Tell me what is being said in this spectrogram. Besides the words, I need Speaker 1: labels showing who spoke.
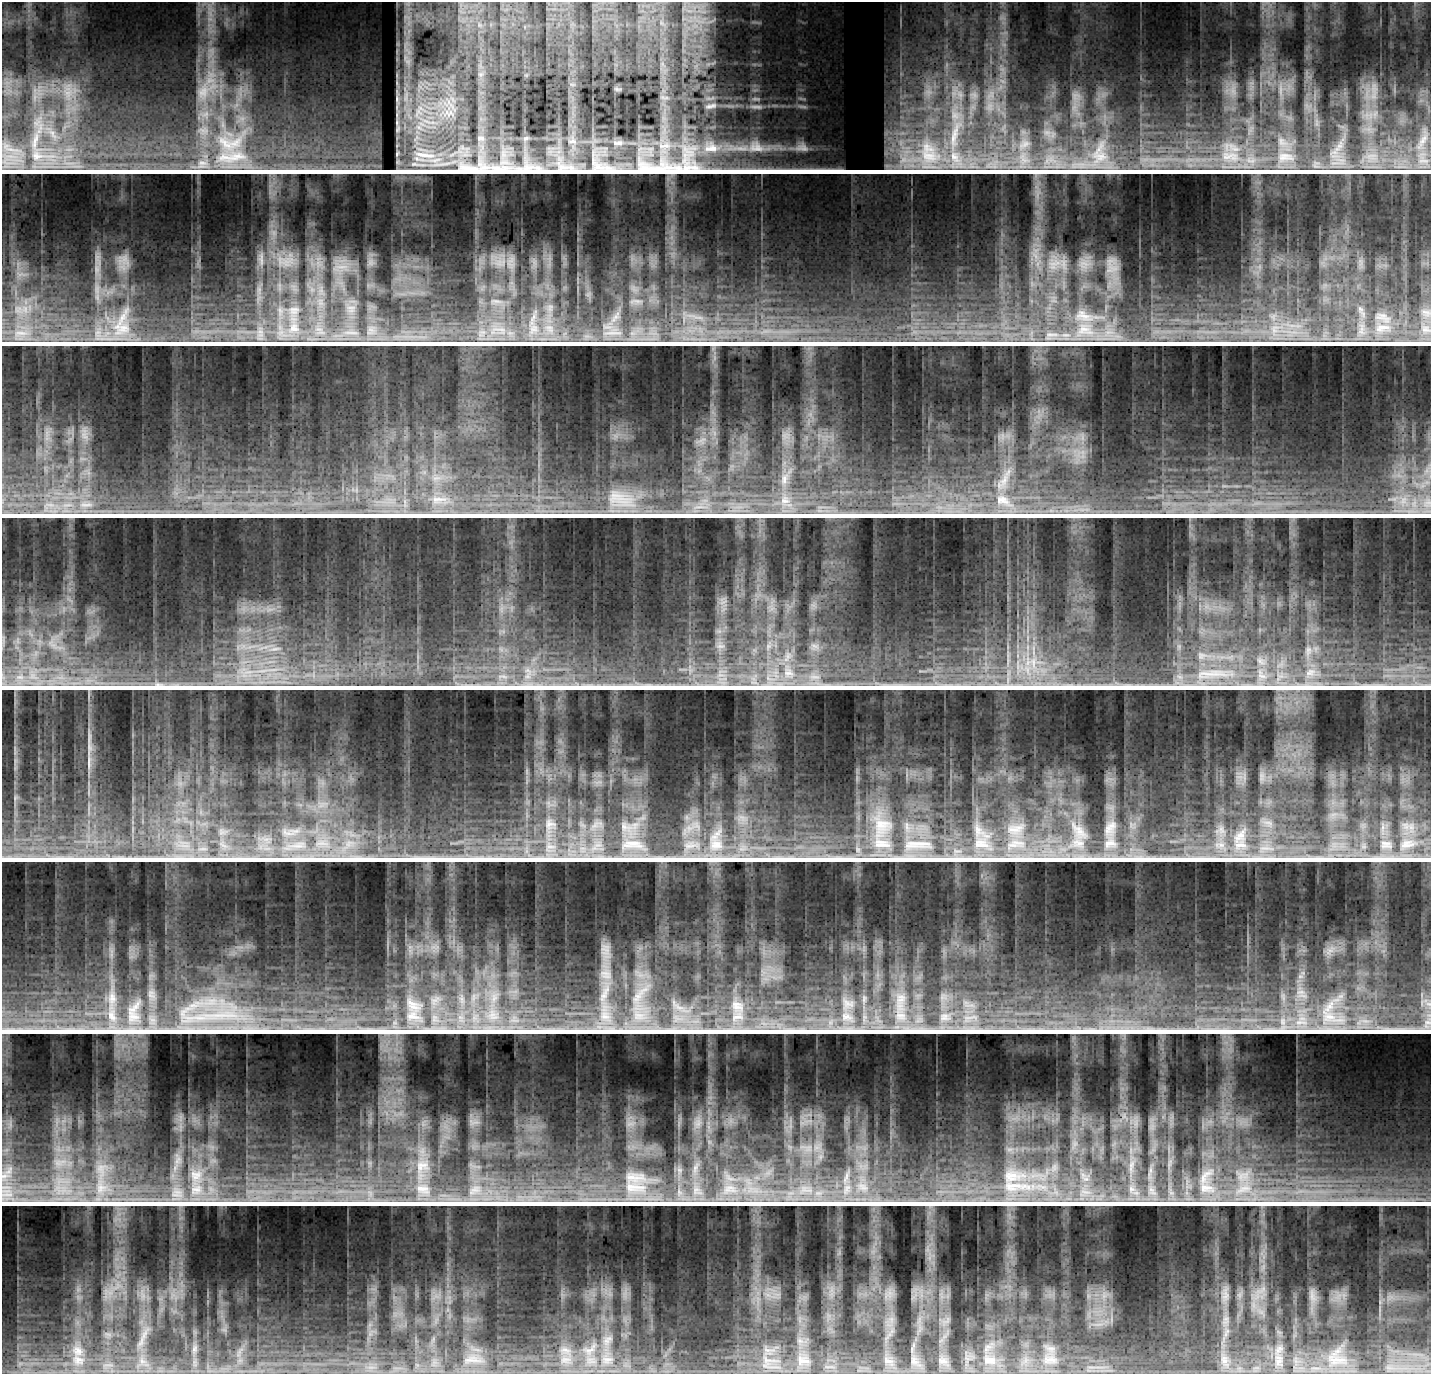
Speaker 1: So finally, this arrived.
Speaker 2: Get ready.
Speaker 1: Um, FlyDigi Scorpion D1. Um, it's a keyboard and converter in one. It's a lot heavier than the generic 100 keyboard and it's um, it's really well made. So this is the box that came with it and it has um, USB type C to type C and a regular USB and this one. It's the same as this. Um, it's a cell phone stand. And there's also a manual it says in the website where I bought this it has a 2000 milliamp battery. So I bought this in Lazada. I bought it for around 2799 so it's roughly 2800 pesos. And then the build quality is good and it has weight on it. It's heavy than the um, conventional or generic 100 keyboard uh, let me show you the side-by-side -side comparison of this FlyDigi Scorpion D1 with the conventional um, 100 keyboard. So that is the side-by-side -side comparison of the FlyDigi Scorpion D1 to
